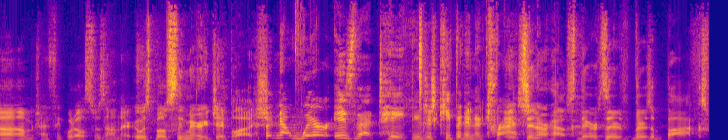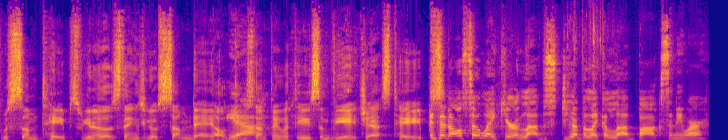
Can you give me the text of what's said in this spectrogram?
Um, I'm trying to think what else was on there. It was mostly Mary J. Blige. But now, where is that tape? You just keep it in a trash. it's in our house. There's, there's there's a box with some tapes. You know those things. You go someday I'll Yeah. do something with these. Some VHS tapes. Is it also like your loves? Do you have like a love box anywhere?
